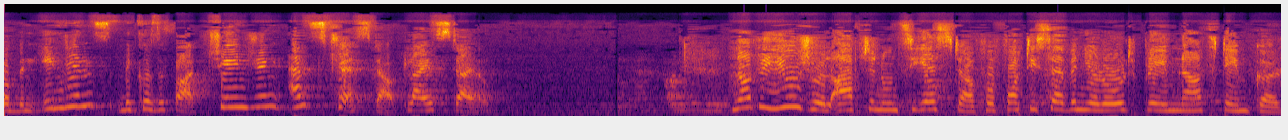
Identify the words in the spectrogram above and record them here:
urban Indians because of our changing and stressed out lifestyle. Not the usual afternoon siesta for 47-year-old Premnath Temkar.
